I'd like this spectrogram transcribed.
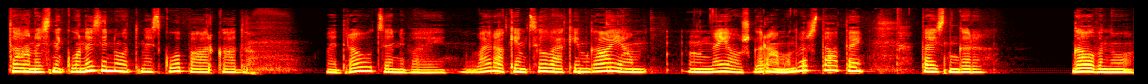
tā, nu es neko nezinot, mēs kopā ar kādu vai draugu vai vairākiem cilvēkiem gājām nejauši garām universitātei, taisni gar galveno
